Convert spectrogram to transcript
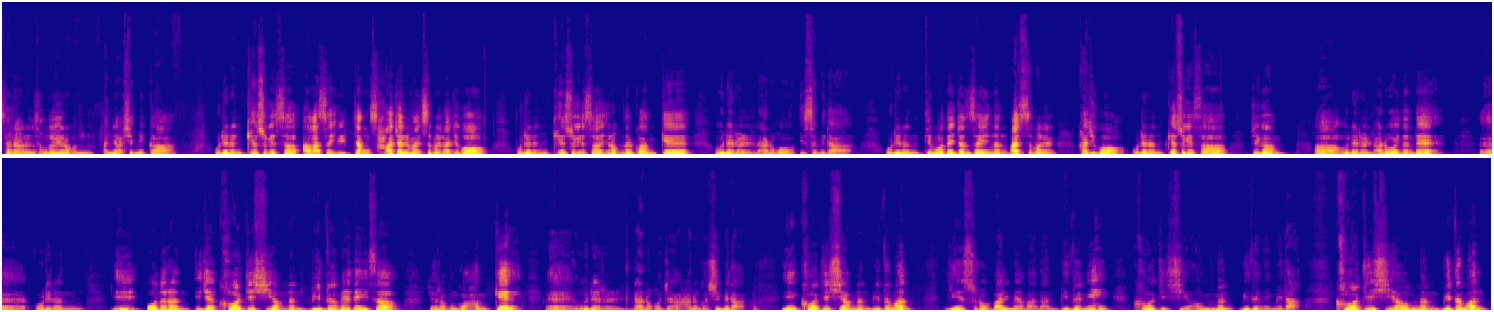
사랑하는 성도 여러분 안녕하십니까? 우리는 계속해서 아가서 1장 4절 말씀을 가지고 우리는 계속해서 여러분들과 함께 은혜를 나누고 있습니다. 우리는 디모데전서에 있는 말씀을 가지고 우리는 계속해서 지금 어, 은혜를 나누고 있는데 에, 우리는 이 오늘은 이제 거짓이 없는 믿음에 대해서 여러분과 함께 에, 은혜를 나누고자 하는 것입니다. 이 거짓이 없는 믿음은 예수로 말미암아 난 믿음이 거짓이 없는 믿음입니다. 거짓이 없는 믿음은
